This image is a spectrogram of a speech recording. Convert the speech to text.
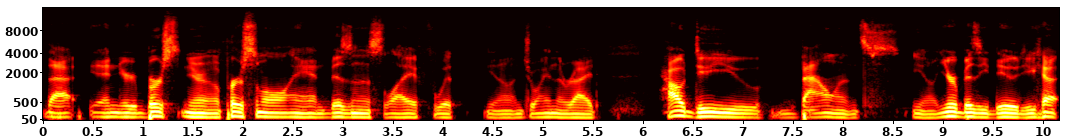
that in your burst, you know, personal and business life with you know enjoying the ride. How do you balance? You know, you're a busy dude. You got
